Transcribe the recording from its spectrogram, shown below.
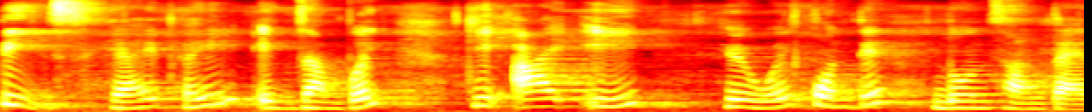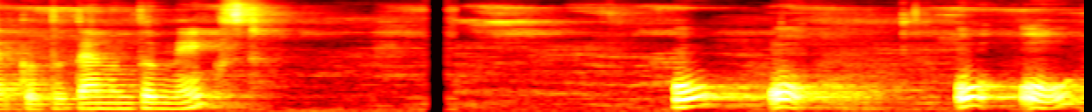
पीस. हे आहेत काही एक्झाम्पल की आय ई हे ओवेल कोणते? दोन साऊंड तयार करतं. त्यानंतर नेक्स्ट ओ ओ. ओ ओ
